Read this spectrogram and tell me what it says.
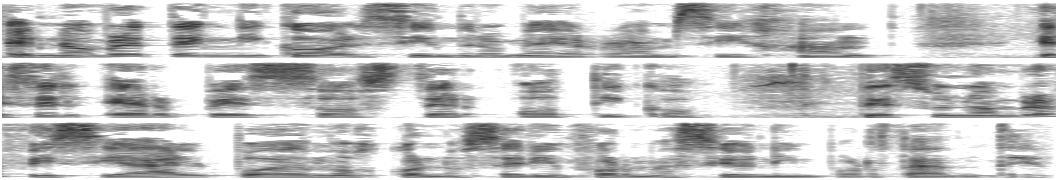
El nombre técnico del síndrome de Ramsey-Hunt es el herpes zóster ótico. De su nombre oficial podemos conocer información importante.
